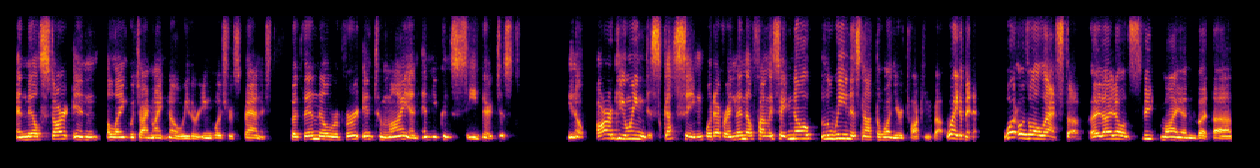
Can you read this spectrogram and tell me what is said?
and they'll start in a language i might know either english or spanish but then they'll revert into mayan and you can see they're just you know arguing discussing whatever and then they'll finally say no Luwin is not the one you're talking about. Wait a minute. What was all that stuff? I, I don't speak mayan but uh,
